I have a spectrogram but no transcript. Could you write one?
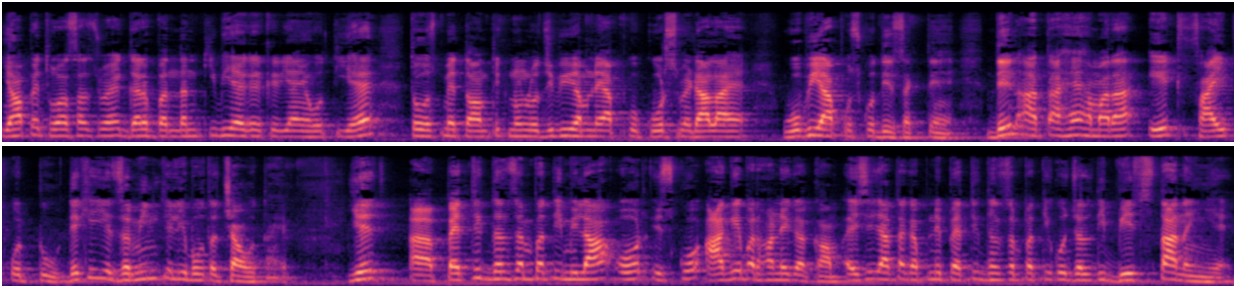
यहाँ पे थोड़ा सा जो है गर्भबंधन की भी अगर क्रियाएँ होती है तो उसमें तांत्रिक नोमोलॉजी भी हमने आपको कोर्स में डाला है, वो भी आप उसको दे सकते हैं। देन आता है हमारा एट फाइव और टू देखिए, ये ज़मीन के लिए बहुत अच्छा होता है। ये पैतृक धन संपत्ति मिला और इसको आगे बढ़ाने का काम। ऐसे जहाँ तक अपने पैतृक धन संपत्ति को जल्दी बेचता नहीं है,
